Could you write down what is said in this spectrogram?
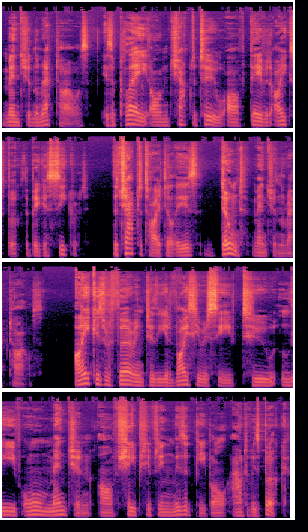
Mention the Reptiles, is a play on Chapter 2 of David Icke's book, The Biggest Secret. The chapter title is Don't Mention the Reptiles. Icke is referring to the advice he received to leave all mention of shapeshifting lizard people out of his book,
